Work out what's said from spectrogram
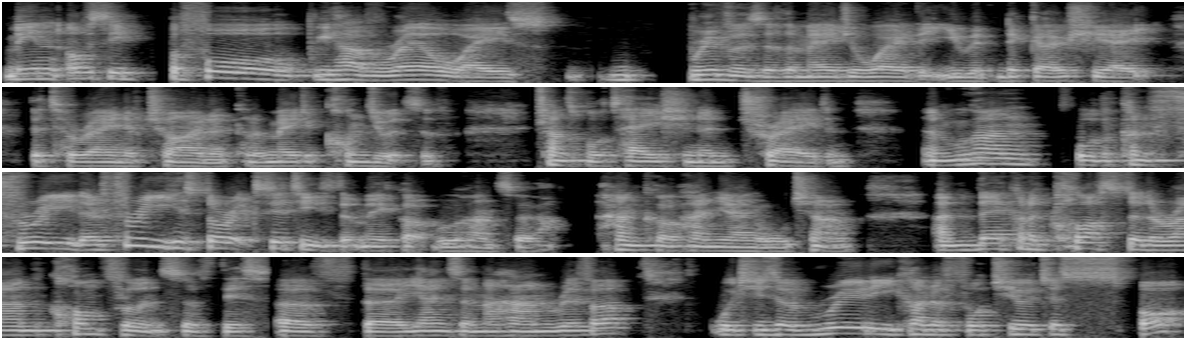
mean, obviously, before we have railways, rivers are the major way that you would negotiate the terrain of China, kind of major conduits of transportation and trade. And, and Wuhan, or the kind of three, there are three historic cities that make up Wuhan, so Hankou, Hanyang, and Wuchang. And they're kind of clustered around the confluence of this, of the Yangtze and the Han River, which is a really kind of fortuitous spot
